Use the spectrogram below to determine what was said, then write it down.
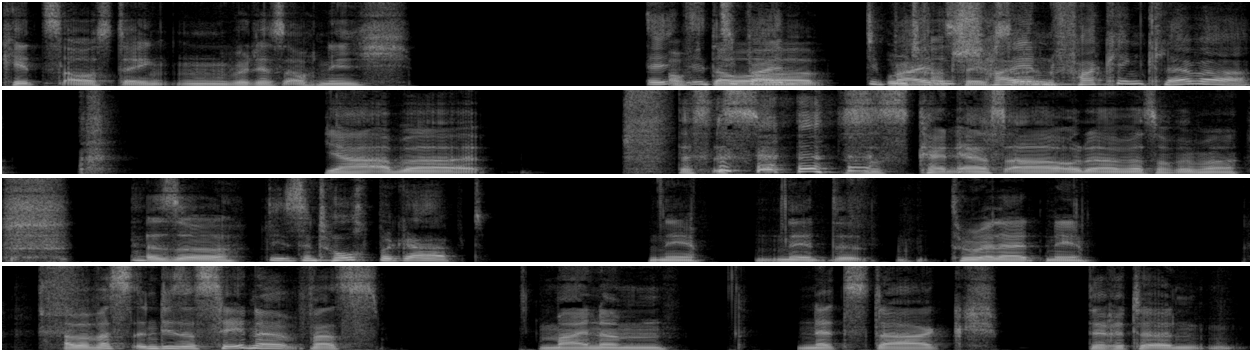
Kids ausdenken, wird es auch nicht Äh, auf die Dauer beiden, die beiden scheinen sein. fucking clever. Ja, aber das ist, das ist kein RSA oder was auch immer. Also, die sind hochbegabt. Nee. Nee, tut mir leid, nee. Aber was in dieser Szene, was meinem Ned Stark, der Ritter in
